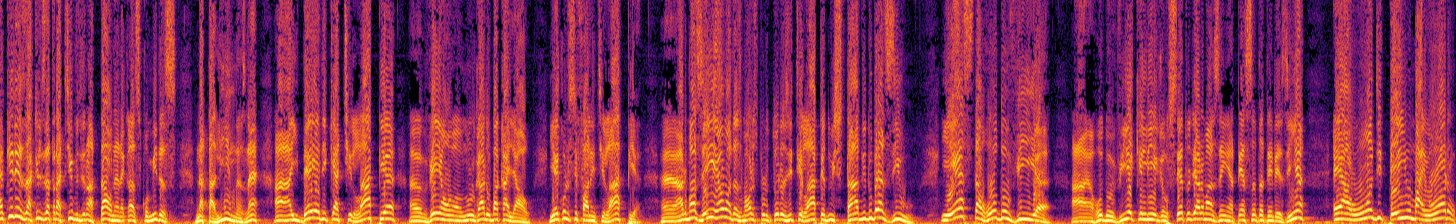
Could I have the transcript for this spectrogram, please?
aqueles, aqueles atrativos de Natal, né? Aquelas comidas natalinas, né? A, a ideia de que a tilápia uh, venha no lugar do bacalhau. E aí quando se fala em tilápia, uh, Armazém é uma das maiores produtoras de tilápia do estado e do Brasil. E esta rodovia a rodovia que liga o centro de Armazém até Santa Terezinha é aonde tem o maior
